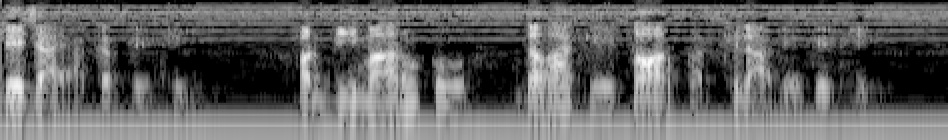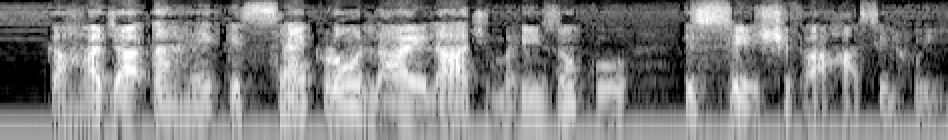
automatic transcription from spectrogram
ले जाया करते थे। और बीमारों को दवा के तौर पर खिला देते थे। कहा जाता है कि सैकड़ों लाइलाज मरीजों को इससे शिफा हासिल हुई।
